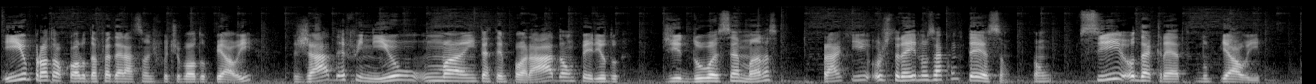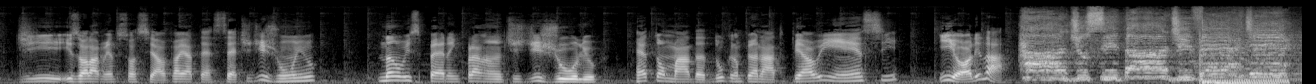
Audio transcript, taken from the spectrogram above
E o protocolo da Federação de Futebol do Piauí já definiu uma intertemporada, um período de duas semanas para que os treinos aconteçam. Então, se o decreto do Piauí de isolamento social vai até 7 de junho, não esperem para antes de julho retomada do campeonato piauiense e olhe lá. Rádio Cidade Verde.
